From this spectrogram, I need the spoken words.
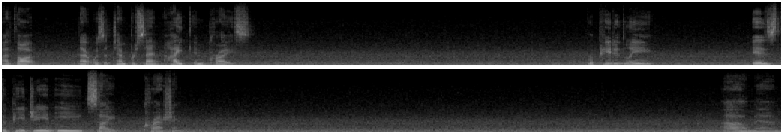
I thought that was a 10% hike in price. Repeatedly is the PG&E site crashing. Oh man.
